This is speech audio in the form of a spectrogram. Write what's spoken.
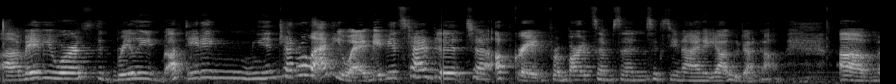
Uh, maybe worth really updating in general anyway. Maybe it's time to, to upgrade from Bart Simpson 69 at yahoo.com. Um,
